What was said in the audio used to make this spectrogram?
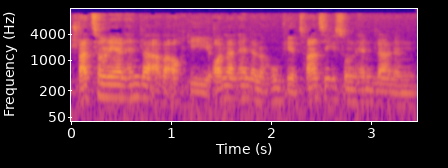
stationären Händler, aber auch die Online-Händler. Home24 ist so ein Händler, ein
